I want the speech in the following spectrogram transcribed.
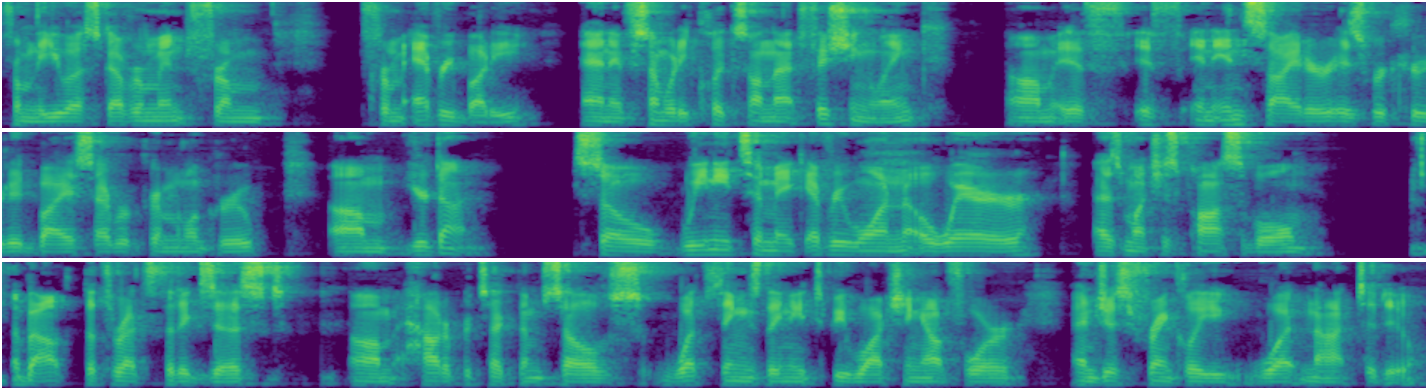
from the U.S. government, from from everybody, and if somebody clicks on that phishing link, um, if if an insider is recruited by a cyber criminal group, um, you're done. So we need to make everyone aware as much as possible about the threats that exist, um, how to protect themselves, what things they need to be watching out for, and just frankly, what not to do.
